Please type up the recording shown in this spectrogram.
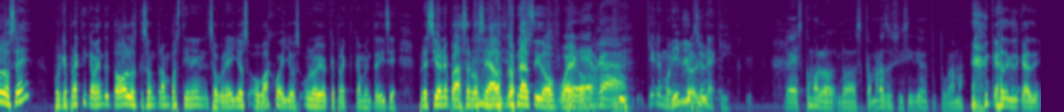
lo sé? Porque prácticamente todos los que son trampas tienen sobre ellos o bajo ellos un hoyo que prácticamente dice presione para ser rociado con ácido o fuego. Verga. ¿Quiere morir? Presione aquí. Es como lo- las cámaras de suicidio en Futurama. casi, casi.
